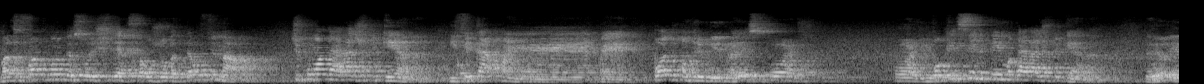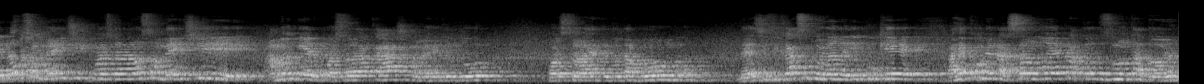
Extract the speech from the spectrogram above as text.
mas o fato de uma pessoa esterçar o jogo até o final, tipo uma garagem pequena, e ficar. Pode contribuir para isso? Pode. Pode. Porque se ele tem uma garagem pequena, entendeu? Porque não somente, pode estourar não somente a mangueira, pode estourar a caixa, pode retentor, pode estourar o retentor da bomba. Né? Se ficar segurando aí, porque a recomendação não é para todos os montadores,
